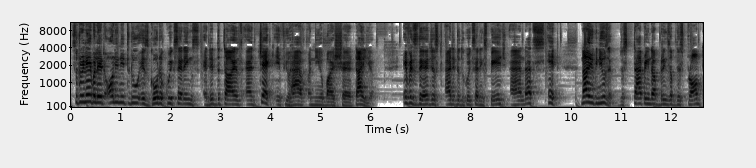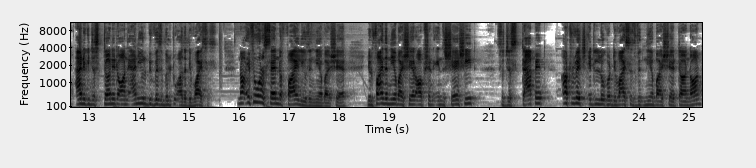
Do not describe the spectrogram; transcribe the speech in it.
So to enable it, all you need to do is go to quick settings, edit the tiles and check if you have a nearby share tile here. If it's there, just add it to the quick settings page and that's it. Now you can use it. Just tapping it up brings up this prompt and you can just turn it on and you'll be visible to other devices. Now if you want to send a file using Nearby Share, you'll find the Nearby Share option in the share sheet. So just tap it, after which it'll look for devices with Nearby Share turned on.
